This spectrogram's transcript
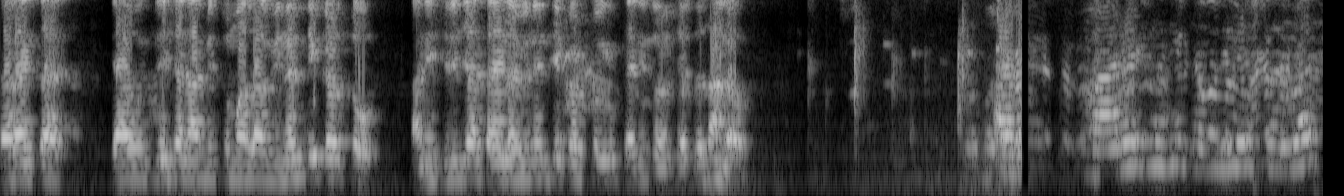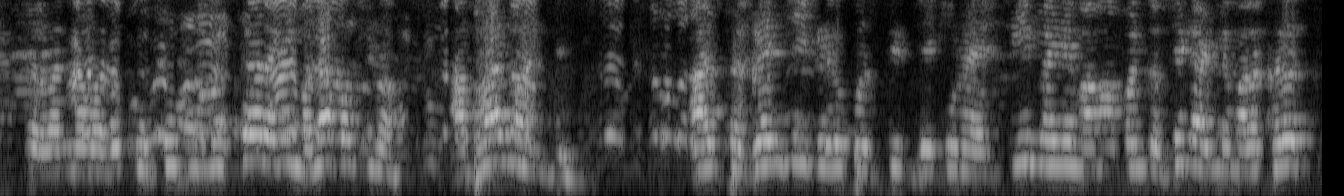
करायचा आहे. त्या उद्देशाने आम्ही तुम्हाला विनंती करतो आणि श्रीजाताईला विनंती करतो की त्यांनी दोन शब्द सांगावं. बारडमध्ये जमलेले सर्वच सर्वांना माझे खूप खूप नमस्कार आणि मनापासून आभार मानते. आज सगळ्यांची इकडे उपस्थित जे कोण आहेत तीन महिने मामा आपण कसे काढले मला खरंच.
